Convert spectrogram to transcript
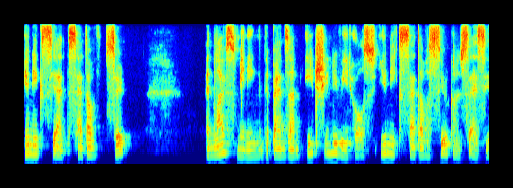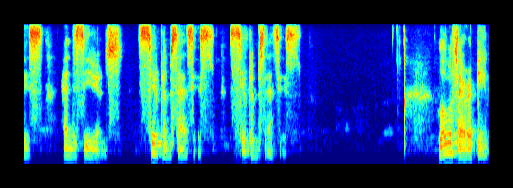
unique set, set of and life's meaning depends on each individual's unique set of circumstances and decisions. Circumstances, circumstances. Logotherapy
